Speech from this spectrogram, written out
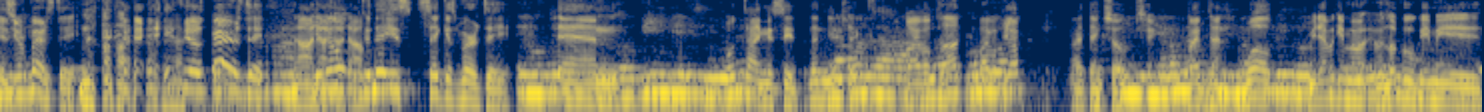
It's your birthday. it's your birthday. No, you no, know, no, no. today is Seke's birthday. And what time is it? Let me check. Five o'clock? Five o'clock? I think so. Let me see. Five ten. Well, Mi dad gave me, look who gave me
